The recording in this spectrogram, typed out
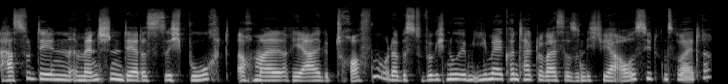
Hast du den Menschen, der das sich bucht, auch mal real getroffen oder bist du wirklich nur im E-Mail-Kontakt? Du weißt also nicht, wie er aussieht und so weiter?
